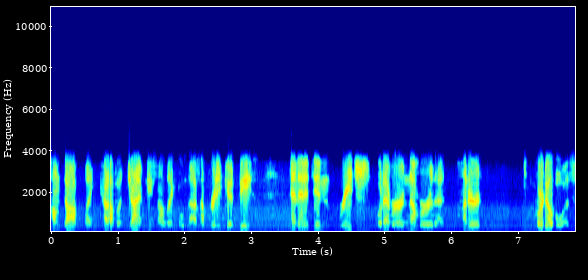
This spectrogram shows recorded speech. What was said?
hunked off, like, cut off a giant piece, and I was like, oh, that's a pretty good piece and then it didn't reach whatever number that 100 Cordoba was. So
